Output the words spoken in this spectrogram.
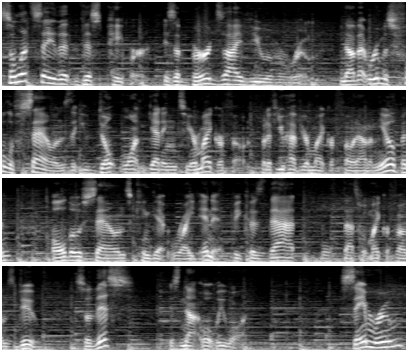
So let's say that this paper is a bird's eye view of a room. Now that room is full of sounds that you don't want getting to your microphone, but if you have your microphone out in the open, all those sounds can get right in it because that, well, that's what microphones do. So this is not what we want. Same room,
